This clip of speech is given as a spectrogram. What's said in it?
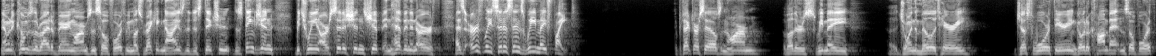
Now, when it comes to the right of bearing arms and so forth, we must recognize the distinction, distinction between our citizenship in heaven and earth. As earthly citizens, we may fight to protect ourselves and the harm of others. We may uh, join the military, just war theory, and go to combat and so forth.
